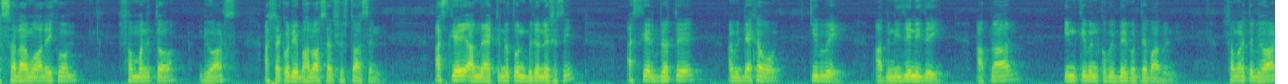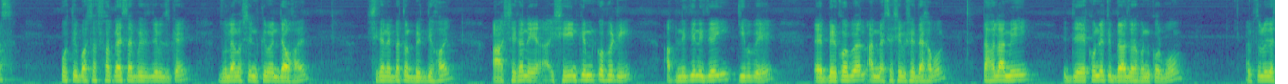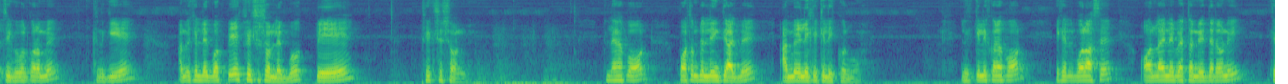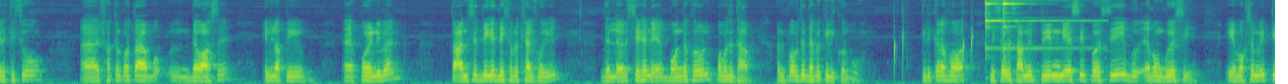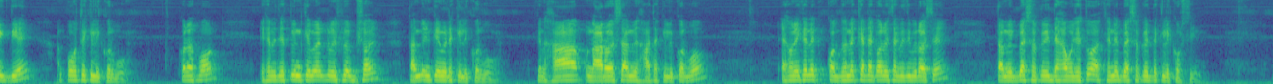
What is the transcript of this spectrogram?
আসসালামু আলাইকুম, সম্মানিত ভিউয়ার্স আশা করি ভালো আছেন, সুস্থ আছেন। আজকে আমি একটি নতুন ভিডিও নিয়ে এসেছি। আজকের ভিডিওতে আমি দেখাবো কীভাবে আপনি নিজে নিজেই আপনার ইনক্রিমেন্ট কপি বের করতে পারবেন। সম্মানিত ভিউয়ার্স প্রতি বছর সরকারি চাকরিজীবীদেরকে জুলাই মাসে ইনক্রিমেন্ট দেওয়া হয়। সেখানে বেতন বৃদ্ধি হয়। আর সেখানে সেই ইনক্রিমেন্ট কপিটি আপনি নিজে নিজেই কীভাবে বের করবেন, আমি আজকে সে বিষয়ে দেখাবো। তাহলে আমি যে এখন একটি ব্রাউজার ওপেন করব, আমি চলে যাচ্ছি গুগল করমে এখানে গিয়ে আমি এখানে লিখব পে ফিক্সেশন লিখব পে ফিক্সেশন লেখার পর প্রথম যে লিঙ্কটি আসবে, আমি এই লিঙ্কে ক্লিক করব। লিঙ্কে ক্লিক করার পর এখানে বলা আছে অনলাইনে বেতন নির্ধারণী এখানে কিছু সতর্কতা দেওয়া আছে। এগুলো আপনি পড়ে নেবেন। তার নিচের দিকে দেখে আমরা খেয়াল করি সেখানে বন্ধ করুন, পরবর্তী ধাপ। আমি পরবর্তী ধাপে ক্লিক করব। ক্লিক করার পর নিশ্চয় আমি প্রিন্ট নিয়েছি পড়েছি এবং বুঝেছি। এই বক্সে আমি টিক দিয়ে আমি পরবর্তী ক্লিক করব। করার পর এখানে যেহেতু ইনক্রিমেন্ট বিষয়, তা আমি ইনক্রিমেন্টে ক্লিক করব। এখানে হা না রয়েছে, আমি হাতে ক্লিক করব। এখন এখানে কয়েক ধরনের ক্যাটাগরি চাকরিজীবী রয়েছে। তা আমি বেসরকারি দেখাবো যেহেতু, এখানে বেসরকারিতে ক্লিক করছি।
